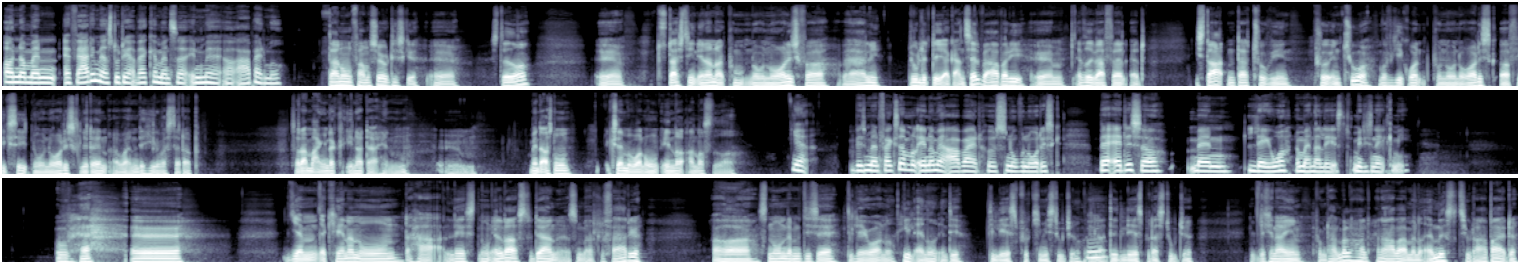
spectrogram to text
Og når man er færdig med at studere, hvad kan man så ende med at arbejde med? Der er nogle farmaceutiske øh, steder. Øh, størstedelen ender nok på Novo Nordisk, for at være ærlig. det er lidt det, jeg gerne selv vil arbejde i. Øhm, jeg ved i hvert fald, at i starten, der tog vi på en tur, hvor vi gik rundt på noget nordisk og fik set noget nordisk lidt an, og hvordan det hele var sat op. Så der er mange, der ender derhen. Øhm, men der er også nogle eksempler, hvor nogen ender andre steder. Ja. Hvis man for eksempel ender med at arbejde hos Novo Nordisk, hvad er det så, man laver, når man har læst medicinalkemi? Uha. Øh, jamen, jeg kender nogen, der har læst nogle ældre studerende, som er blevet færdige. Og så nogle af dem, de sagde, de laver noget helt andet, end det, de læste på kemistudiet, mm. eller det, de læste på deres studie. Jeg kender en på mit håndboldhold. Han arbejder med noget administrativt arbejde,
